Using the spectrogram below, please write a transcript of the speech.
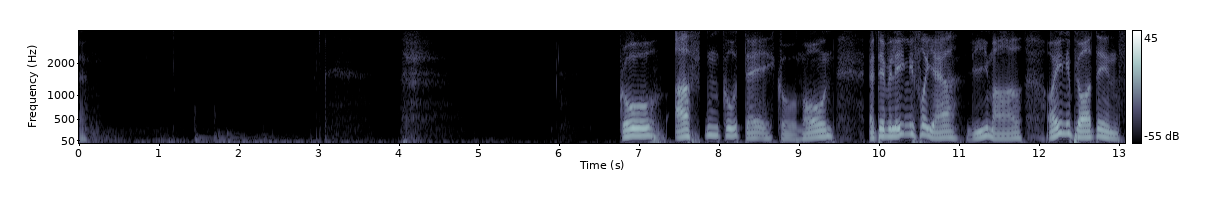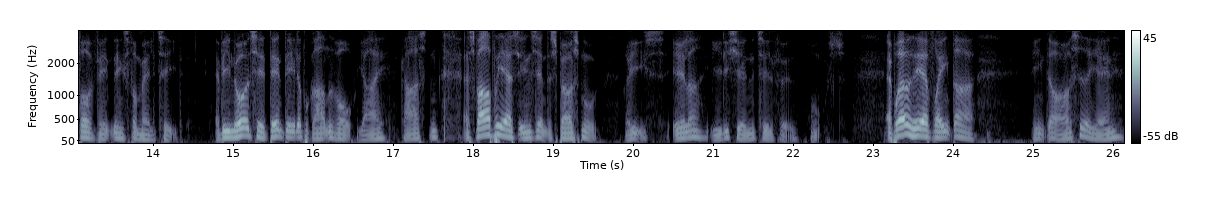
ja. God aften, god dag, god morgen. At det vil egentlig for jer lige meget, og egentlig blot en forventningsformalitet. At vi er nået til den del af programmet, hvor jeg, Karsten, er svaret på jeres indsendte spørgsmål, ris eller i de sjældne tilfælde ros. Er brevet her fra en, der, en, der også hedder Janne?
